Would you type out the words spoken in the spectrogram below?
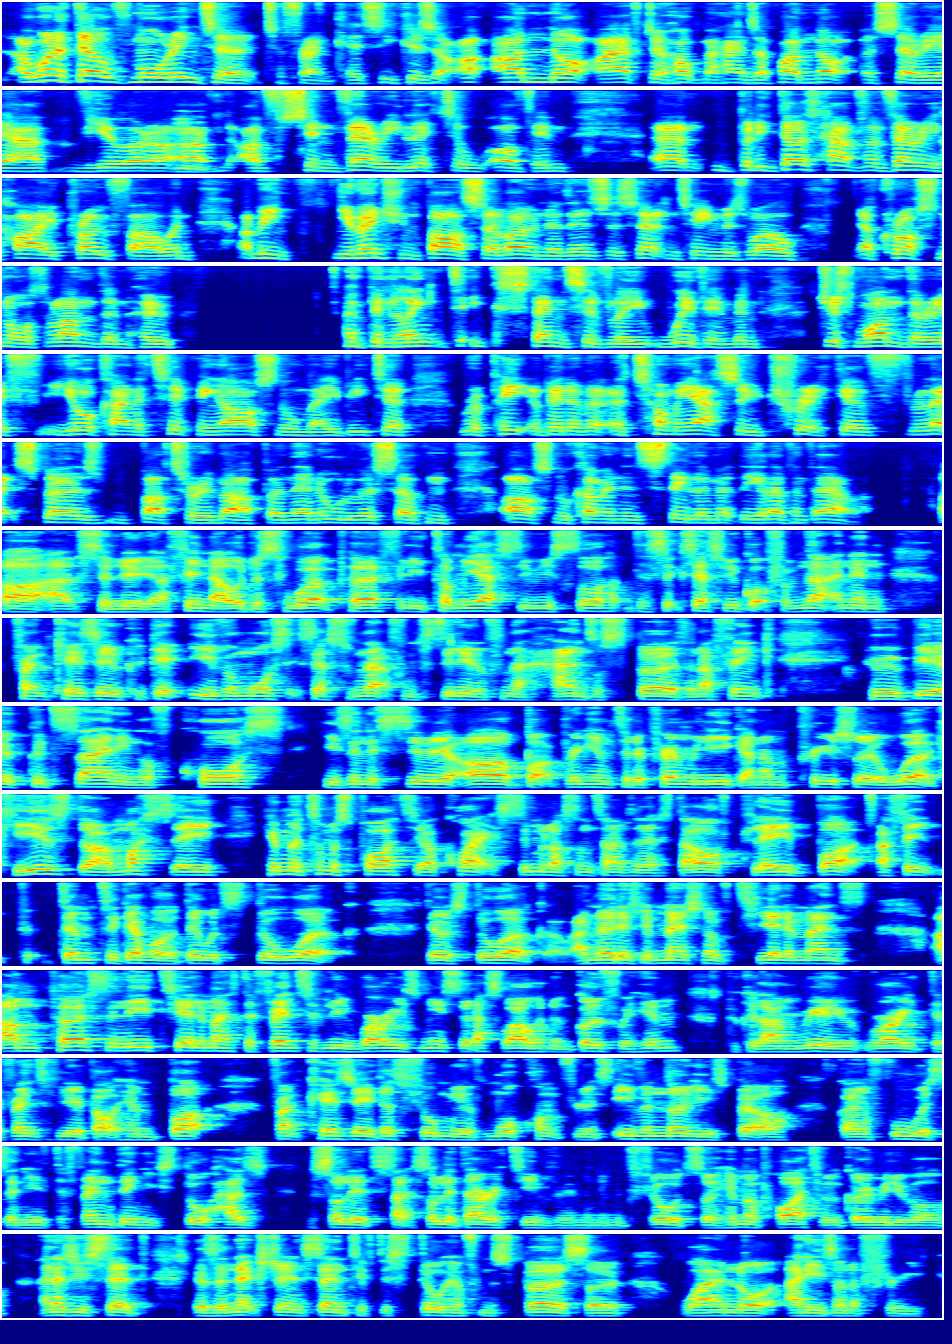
I want to delve more into to Franck Kessie because I, am not. I have to hold my hands up. I'm not a Serie A viewer. Mm. I've, I've seen very little of him. Um, but he does have a very high profile. And I mean, you mentioned Barcelona. There's a certain team as well across North London who have been linked extensively with him, and just wonder if you're kind of tipping Arsenal maybe to repeat a bit of a, a Tomiyasu trick of let Spurs butter him up, and then all of a sudden Arsenal come in and steal him at the eleventh hour. Oh, absolutely. I think that would just work perfectly. Tomiyasu, we saw the success we got from that, and then Franck Kessie could get even more success from that from stealing from the hands of Spurs. And I think he would be a good signing. Of course, he's in the Serie A, but bring him to the Premier League, and I'm pretty sure it'll work. He is, though, I must say, him and Thomas Partey are quite similar sometimes in their style of play, but I think them together, they would still work. They would still work. I know there's been mention of Tielemans um, personally, Tielemans defensively worries me, so that's why I wouldn't go for him because I'm really worried defensively about him. But Franck Kessie does fill me with more confidence, even though he's better going forwards than he's defending. He still has solid solidarity with him in the midfield, so him and Partey will go really well. And as you said, there's an extra incentive to steal him from Spurs, so why not? And he's on a free.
